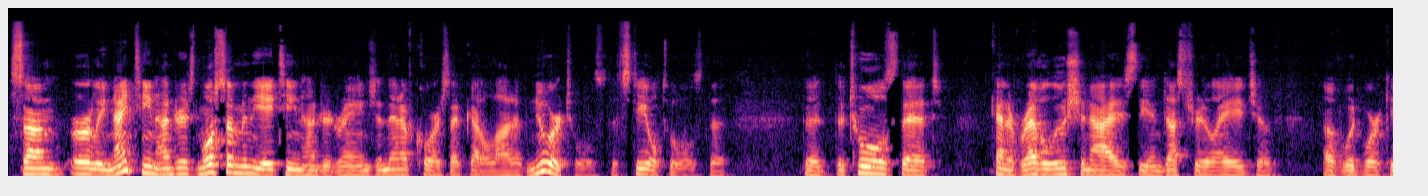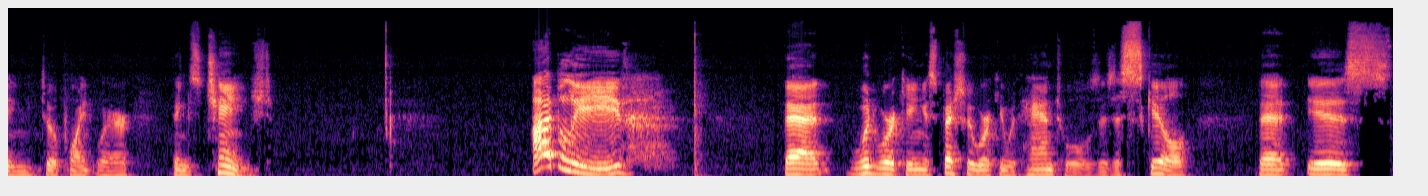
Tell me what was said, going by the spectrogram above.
some early 1900s, most of them in the 1800 range, and then of course I've got a lot of newer tools, the steel tools, the the, the tools that kind of revolutionized the industrial age of, of woodworking to a point where things changed. I believe that woodworking, especially working with hand tools, is a skill that is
